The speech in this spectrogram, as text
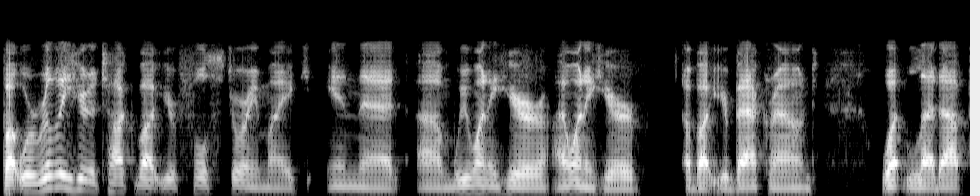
But we're really here to talk about your full story, Mike. In that um, we want to hear, I want to hear about your background, what led up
